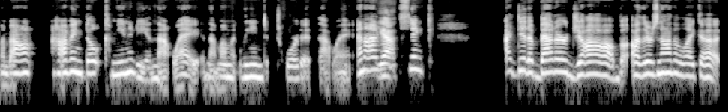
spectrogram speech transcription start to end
about having built community in that way, in that moment, leaned toward it that way. And I yeah. don't think I did a better job. Uh, there's not a like a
